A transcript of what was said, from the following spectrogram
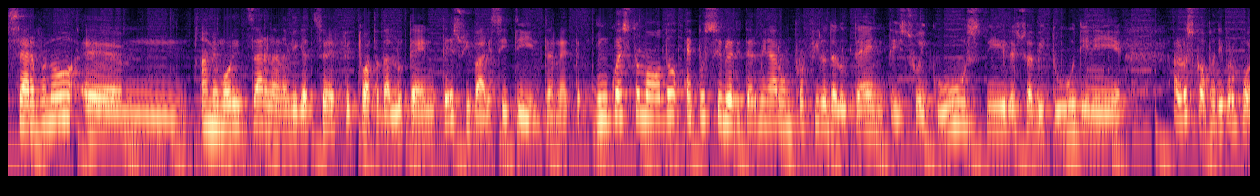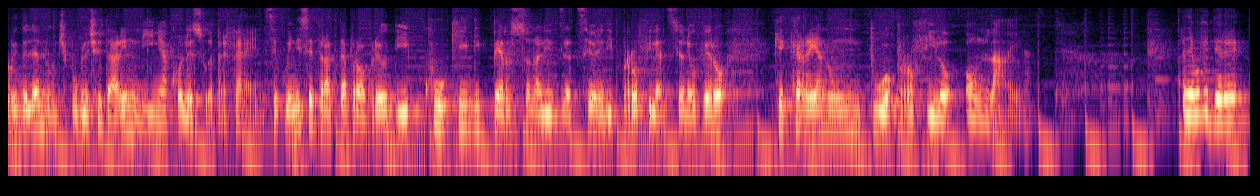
servono ehm, a memorizzare la navigazione effettuata dall'utente sui vari siti internet. In questo modo è possibile determinare un profilo dell'utente, i suoi gusti, le sue abitudini, allo scopo di proporre degli annunci pubblicitari in linea con le sue preferenze. Quindi si tratta proprio di cookie di personalizzazione, di profilazione, ovvero che creano un tuo profilo online. Andiamo a vedere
